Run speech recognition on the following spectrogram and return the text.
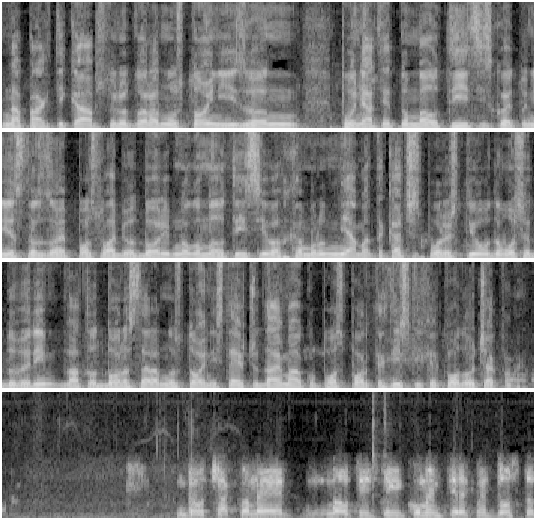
на практика абсолютно равностойни, извън понятието малтийци, с което ние свързваме по-слаби отбори. Много малтийци в Хамрун няма, така че според Штилов да му се доверим, двата отбора са равностойни. Стевчо, дай малко по-спорт технически какво да очакваме да очакваме. Малтийците ги коментирахме доста.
